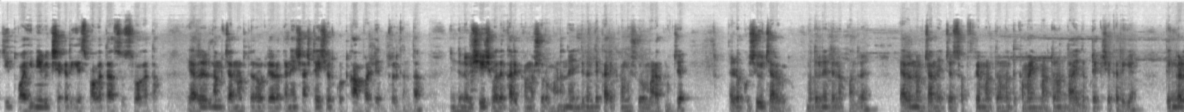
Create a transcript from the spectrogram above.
ಅಜಿತ್ ವಾಹಿನಿ ವೀಕ್ಷಕರಿಗೆ ಸ್ವಾಗತ, ಸುಸ್ವಾಗತ. ಯಾರ್ಯಾರು ನಮ್ಮ ಚಾನಲ್ ನೋಡ್ತಾರೋ ಅವ್ರಿಗೆ ಗಣೇಶ್ ಅಷ್ಟೇಶ್ವರ್ ಕೊಟ್ಟು ಕಾಪಾಡಲಿ ಅಂತ ಕೇಳ್ಕೊಂತ ಇಂದಿನ ವಿಶೇಷವಾದ ಕಾರ್ಯಕ್ರಮ ಶುರು ಮಾಡೋಣ. ಇಂದಿನಂತೆ ಕಾರ್ಯಕ್ರಮ ಶುರು ಮಾಡೋಕ್ಕೆ ಮುಂಚೆ ಎರಡು ಖುಷಿ ವಿಚಾರಗಳು. ಮೊದಲನೇದೇನಪ್ಪ ಅಂದರೆ, ಯಾರು ನಮ್ಮ ಚಾನಲ್ ಹೆಚ್ಚು ಸಬ್ಸ್ಕ್ರೈಬ್ ಮಾಡ್ತಾರೋ ಮತ್ತು ಕಮೆಂಟ್ ಮಾಡ್ತಾರೋ ಅಂತ ಐದು ಪ್ರೇಕ್ಷಕರಿಗೆ ತಿಂಗಳ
